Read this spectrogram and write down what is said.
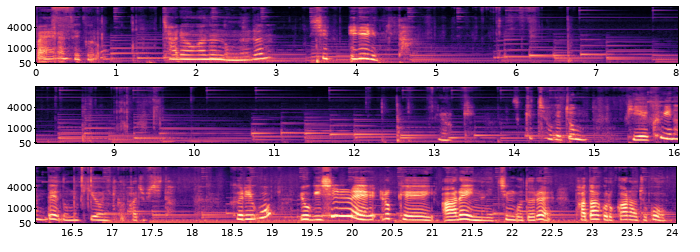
빨간색으로 촬영하는 오늘은 11일입니다. 이렇게 스케치북에 좀 비에 크긴 한데 너무 귀여우니까 봐줍시다. 그리고 여기 실내 이렇게 아래에 있는 이 친구들을 바닥으로 깔아주고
